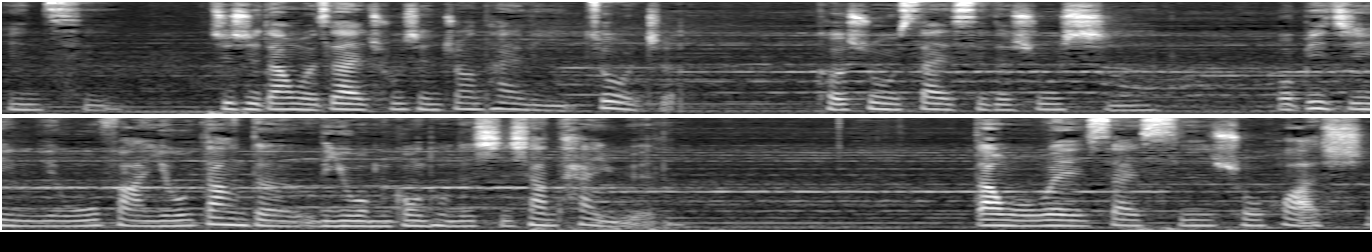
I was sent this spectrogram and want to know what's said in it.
因此，即使当我在出神状态里坐着，口述赛斯的书时，我毕竟也无法游荡的离我们共同的实相太远。当我为赛斯说话时，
